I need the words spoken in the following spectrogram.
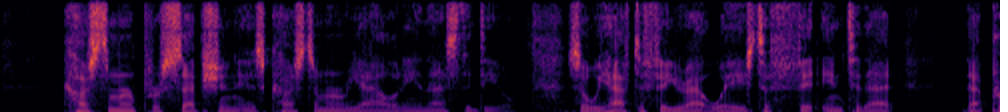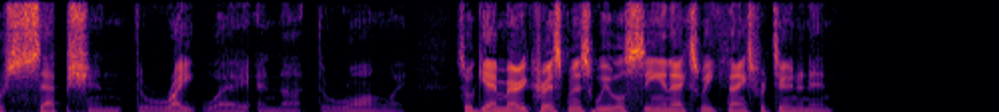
customer perception is customer reality, and that's the deal. So we have to figure out ways to fit into that that perception the right way and not the wrong way. So again, Merry Christmas. We will see you next week. Thanks for tuning in.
